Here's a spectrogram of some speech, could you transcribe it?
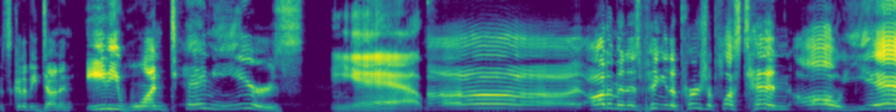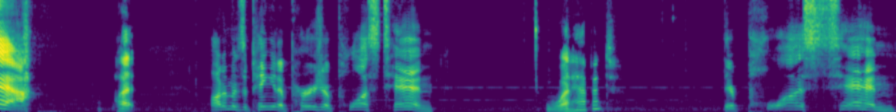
It's gonna be done in 81, 10 years. Yeah. Uh, Ottoman is pinging to Persia plus 10. Oh, yeah. What? Ottoman's opinion of Persia plus 10. What happened? They're plus 10.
